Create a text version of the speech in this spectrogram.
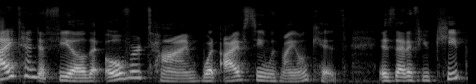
I tend to feel that over time, what I've seen with my own kids is that if you keep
